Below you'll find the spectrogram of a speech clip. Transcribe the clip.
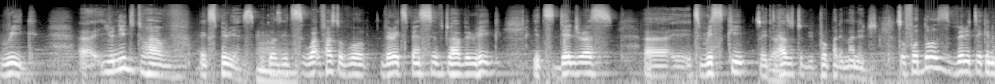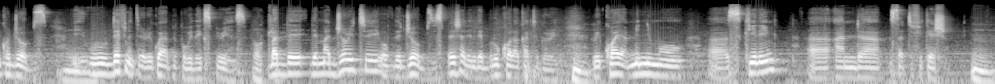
rig, uh, you need to have experience because it's, first of all, very expensive to have a rig, it's dangerous. Uh, it's risky, so it Yeah. has to be properly managed. So for those very technical jobs, we will definitely require people with experience. Okay. But the, the majority of the jobs, especially in the blue collar category, Hmm. require minimal uh, skilling uh, and uh, certification. Mm.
